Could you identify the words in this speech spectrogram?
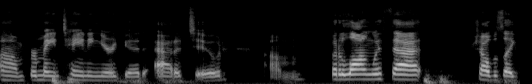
um, for maintaining your good attitude. Um, but along with that shell was like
